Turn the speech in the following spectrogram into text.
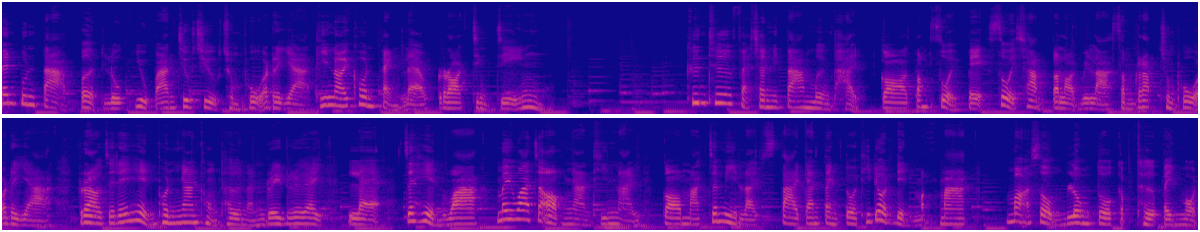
เป็นบุญตาเปิดลุกอยู่บ้านชิวๆชมพูอรยาที่น้อยคนแต่งแล้วรอดจริงๆ ขึ้นชื่อแฟชั่นนิตาเมืองไทยก็ต้องสวยเป๊ะสวยฉ่ำตลอดเวลาสำหรับชมพูอรยา เราจะได้เห็นผลงานของเธอนั้นเรื่อยๆ และจะเห็นว่าไม่ว่าจะออกงานที่ไหน ก็มักจะมีไลฟ์สไตล์การแต่งตัวที่โดดเด่นมากๆ เหมาะสมลงตัวกับเธอไปหมด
